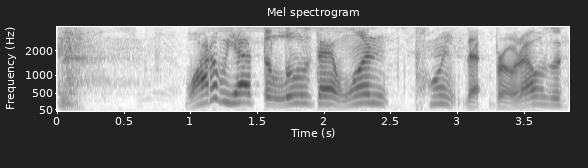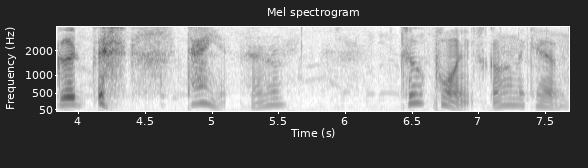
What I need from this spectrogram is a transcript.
Why do we have to lose that one point? That bro, that was a good. Dang it, man. Two points going to Kevin.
